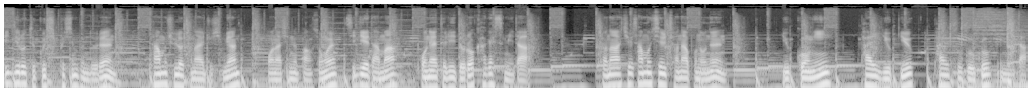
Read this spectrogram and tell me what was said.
CD로 듣고 싶으신 분들은 사무실로 전화해 주시면 원하시는 방송을 CD에 담아 보내드리도록 하겠습니다. 전화하실 사무실 전화번호는 602-866-8999입니다.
